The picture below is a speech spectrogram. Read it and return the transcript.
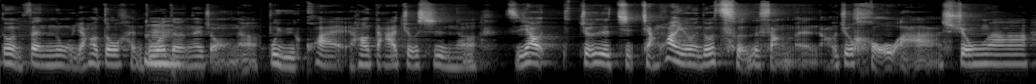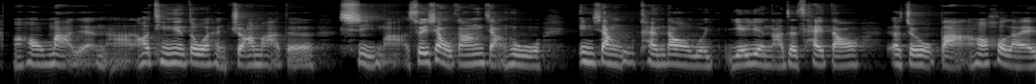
都很愤怒，然后都很多的那种呢不愉快，然后大家就是呢只要就是讲话永远都扯着嗓门，然后就吼啊、凶啊，然后骂人啊，然后天天都会很抓马的。戏嘛，所以像我刚刚讲，我印象我看到我爷爷拿着菜刀要追我爸，然后后来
